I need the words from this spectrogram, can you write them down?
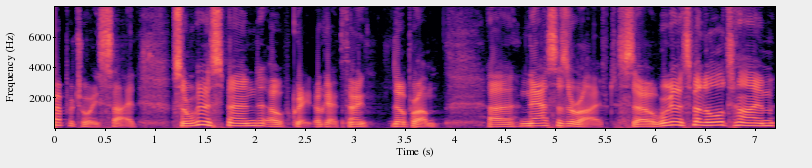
preparatory side. So we're going to spend, oh, great, okay, thank, no problem. Uh, NASA's arrived. So we're going to spend a little time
